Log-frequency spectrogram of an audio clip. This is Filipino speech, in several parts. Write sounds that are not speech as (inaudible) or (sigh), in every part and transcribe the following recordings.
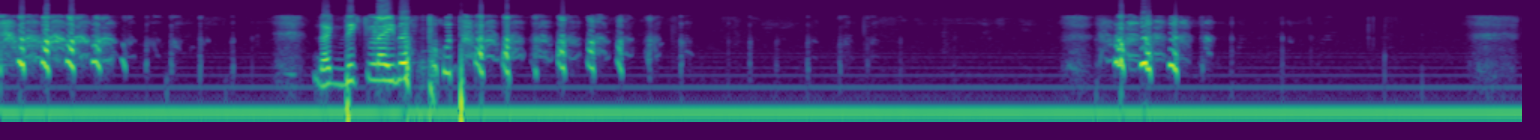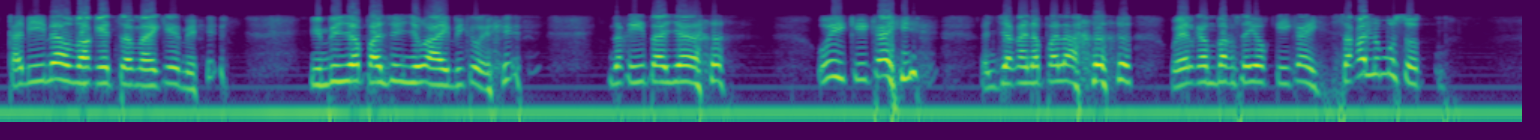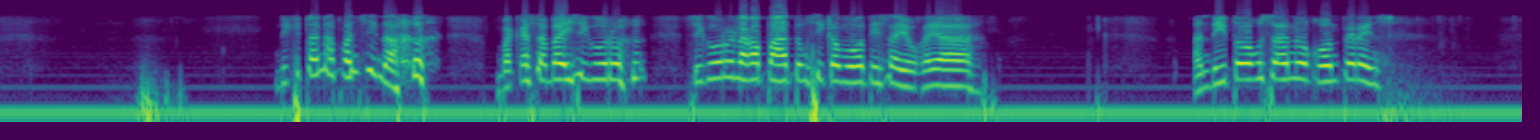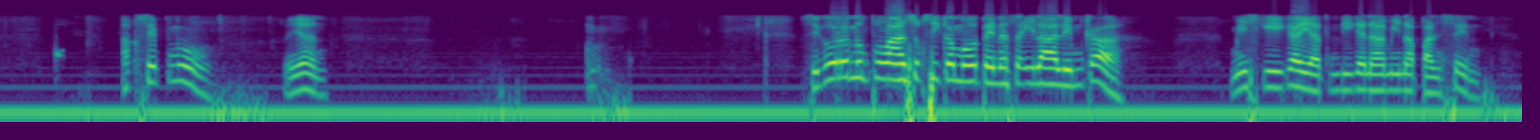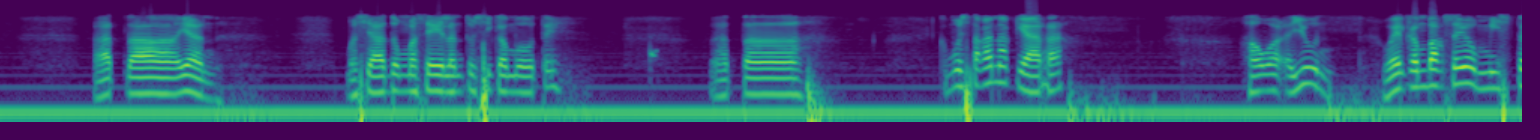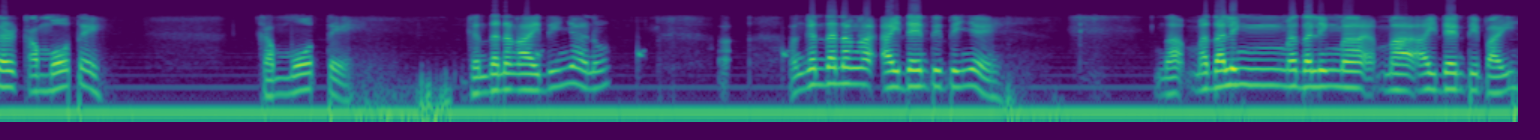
Nag-decline ng puta. (laughs) Kanina, bakit sa yun eh. Hindi niya pansin yung ID ko eh. Nakita niya, Uy, Kikay, andiyan ka na pala. Welcome back sa'yo, Kikay. Saka lumusot. Hindi kita napansin ah. (laughs) Magkasabay siguro, siguro nakapatong si Kamote sa'yo, kaya andito ako sa ano, conference. Accept mo. Ayan. (clears throat) Siguro nung pumasok si Kamote, nasa ilalim ka. Miss Kikay at hindi ka namin napansin. At uh, yan. Masyadong maselan to si Kamote. At uh, kumusta ka na, Kiara? How are you? Welcome back sa'yo, Mr. Kamote. Kamote. Ganda ng ID niya, no? Ah, ang ganda ng identity niya eh na madaling madaling ma, ma-identify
